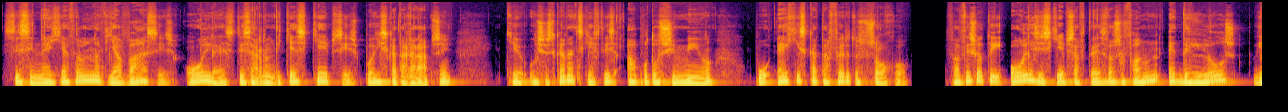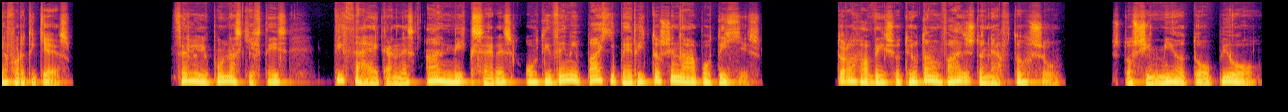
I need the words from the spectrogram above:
Στη συνέχεια θέλω να διαβάσεις όλες τις αρνητικές σκέψεις που έχεις καταγράψει και ουσιαστικά να τις σκεφτείς από το σημείο που έχεις καταφέρει το στόχο. Θα δεις ότι όλες οι σκέψεις αυτές θα σου φανούν εντελώς διαφορετικές. Θέλω λοιπόν να σκεφτείς τι θα έκανες αν ήξερες ότι δεν υπάρχει περίπτωση να αποτύχεις. Τώρα θα δεις ότι όταν βάζεις τον εαυτό σου στο σημείο το οποίο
